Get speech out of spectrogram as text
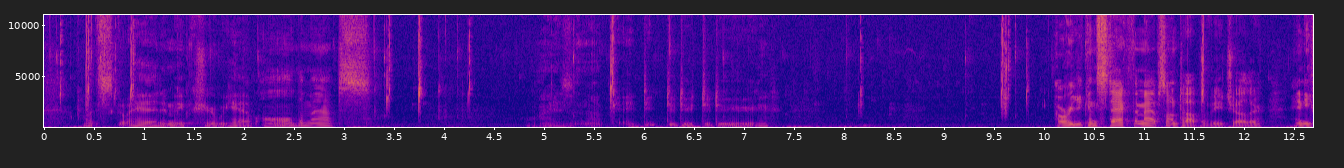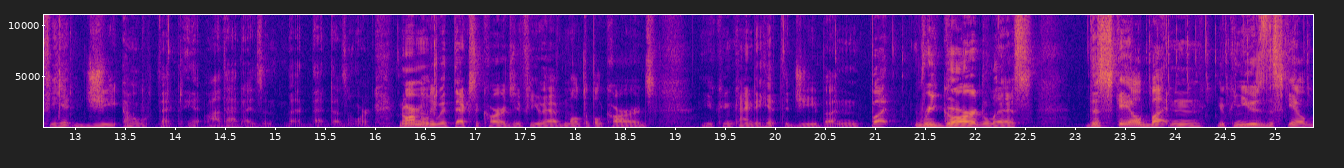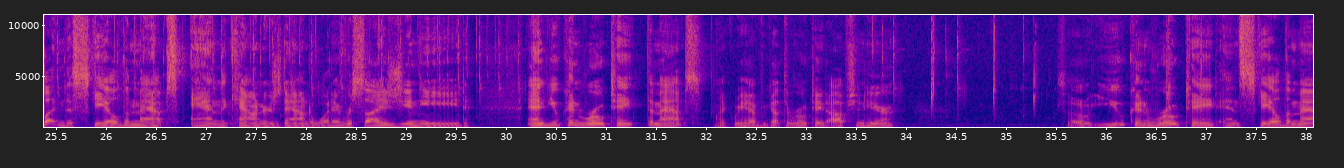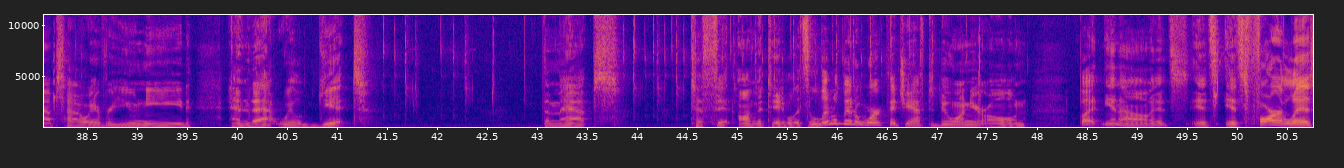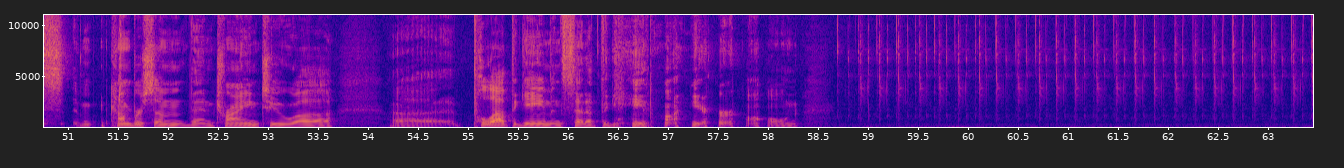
Let's go ahead and make sure we have all the maps. Why is it, okay, do, do, do. Or you can stack the maps on top of each other. And if you hit G, oh, that, yeah, wow, that isn't, that, that doesn't work. Normally with decks of cards, if you have multiple cards, you can kind of hit the G button. But regardless, the scale button, you can use the scale button to scale the maps and the counters down to whatever size you need. And you can rotate the maps, like we have, we got the rotate option here. So you can rotate and scale the maps however you need, and that will get the maps to fit on the table. It's a little bit of work that you have to do on your own, but you know it's it's it's far less cumbersome than trying to uh, uh, pull out the game and set up the game on your own.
